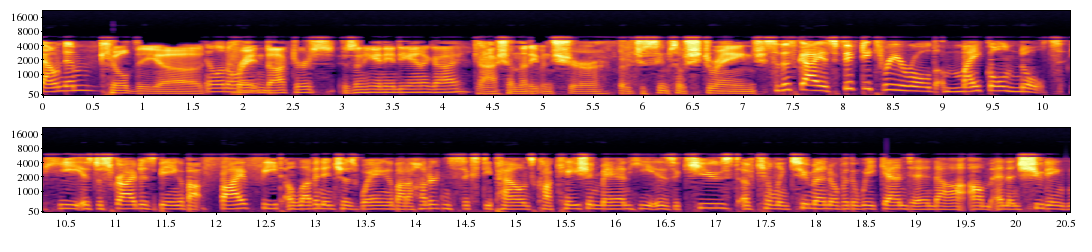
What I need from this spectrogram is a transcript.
found him? killed the uh, Illinois. Creighton doctors? Isn't he an Indiana guy? Gosh, I'm not even sure, but it just seems so strange. So this guy is 53 year old Michael Nolt. He is described as being about five feet 11 inches, weighing about 160 pounds, Caucasian man. He is accused of killing two men over the weekend and uh, um, and then shooting.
